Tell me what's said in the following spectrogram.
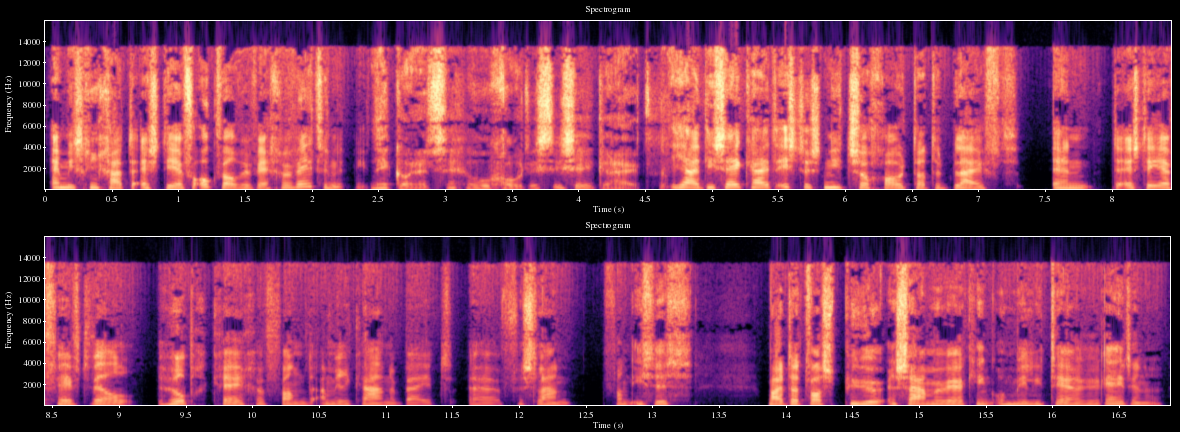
En misschien gaat de SDF ook wel weer weg. We weten het niet. Nee, ik kan net zeggen, hoe groot is die zekerheid? Ja, die zekerheid is dus niet zo groot dat het blijft. En de SDF heeft wel hulp gekregen van de Amerikanen bij het eh, verslaan van ISIS. Maar dat was puur een samenwerking om militaire redenen.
